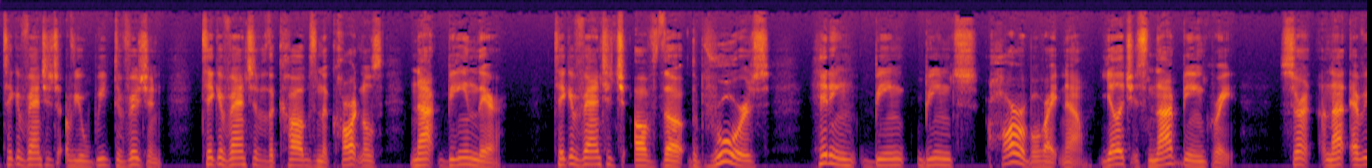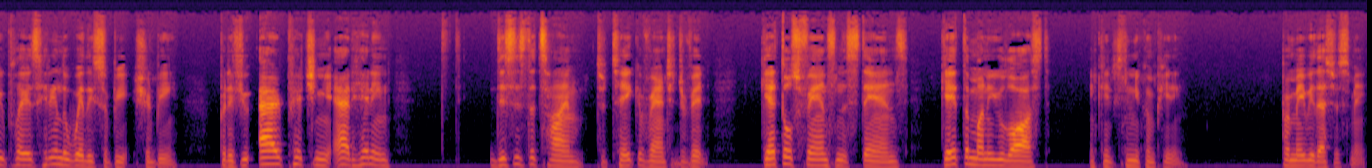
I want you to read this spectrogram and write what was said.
take advantage of your weak division. Take advantage of the Cubs and the Cardinals not being there. Take advantage of the, the Brewers hitting being being horrible right now. Yelich is not being great. Certain, not every player is hitting the way they should be, should be. But if you add pitching, you add hitting, this is the time to take advantage of it. Get those fans in the stands. Get the money you lost and continue competing. But maybe that's just me.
